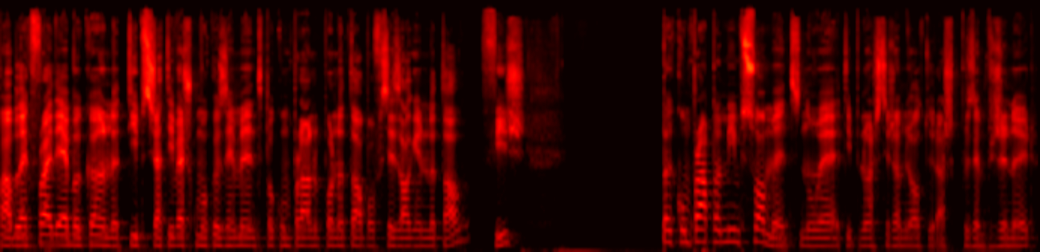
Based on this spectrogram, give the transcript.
Pá, Black Friday é bacana. Tipo, se já tiveres com uma coisa em mente para comprar para o Natal, para ofereceres alguém no Natal, fixe. Para comprar para mim pessoalmente, não é tipo, não acho que seja a melhor altura. Acho que, por exemplo, janeiro.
